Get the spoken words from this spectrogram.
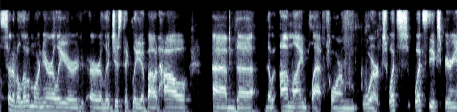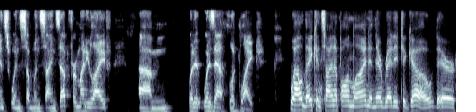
sort of a little more narrowly or, or logistically about how um, the the online platform works. What's what's the experience when someone signs up for Money Life? Um, what it, what does that look like? Well, they can sign up online and they're ready to go. They're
